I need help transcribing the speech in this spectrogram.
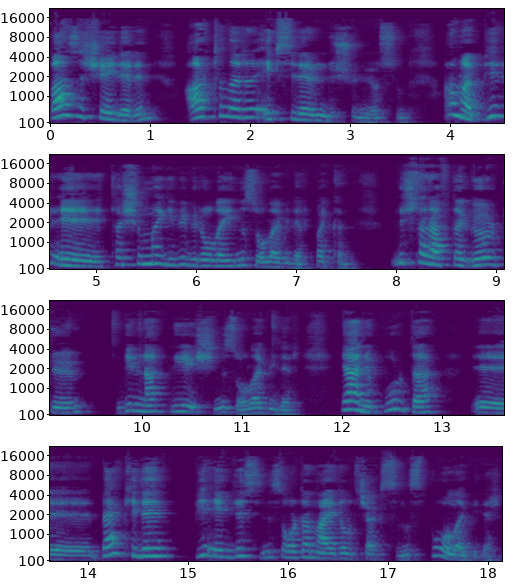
Bazı şeylerin artıları eksilerini düşünüyorsun. Ama bir e, taşınma gibi bir olayınız olabilir. Bakın üst tarafta gördüğüm bir nakliye işiniz olabilir. Yani burada e, belki de bir evdesiniz oradan ayrılacaksınız. Bu olabilir.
